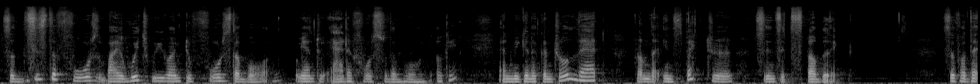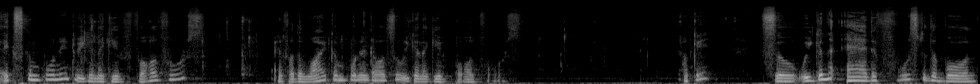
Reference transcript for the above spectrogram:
So this is the force by which we want to force the ball. We want to add a force to the ball okay? And we're going to control that from the inspector since it's public. So for the x component we're going to give ball force. And for the y component also we're going to give ball force. Okay? So we're going to add a force to the ball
